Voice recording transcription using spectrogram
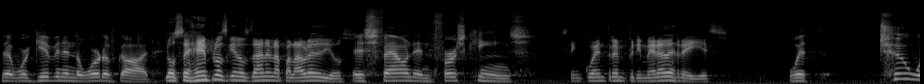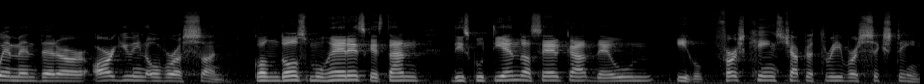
that were given in the Word of God Los ejemplos que nos dan en la palabra de Dios is found in 1 Kings se encuentra en Primera de Reyes with two women that are arguing over a son. Con dos mujeres que están discutiendo acerca de un hijo. 1 Kings chapter 3 verse 16.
